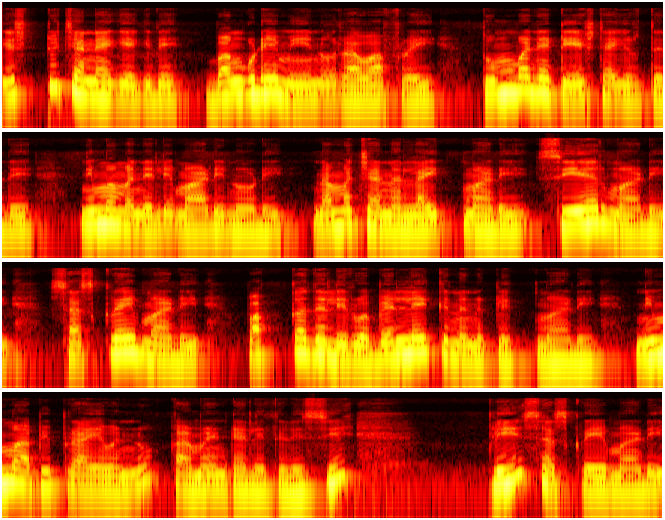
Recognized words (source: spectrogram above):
ಎಷ್ಟು ಚೆನ್ನಾಗಿ ಆಗಿದೆ. ಬಂಗುಡೆ ಮೀನು ರವಾ ಫ್ರೈ. ತುಂಬಾ ಟೇಸ್ಟಾಗಿರುತ್ತದೆ ನಿಮ್ಮ ಮನೆಯಲ್ಲಿ ಮಾಡಿ ನೋಡಿ. ನಮ್ಮ ಚಾನಲ್ ಲೈಕ್ ಮಾಡಿ ಶೇರ್ ಮಾಡಿ ಸಬ್ಸ್ಕ್ರೈಬ್ ಮಾಡಿ, ಪಕ್ಕದಲ್ಲಿರುವ ಬೆಲ್ಲೈಕನನ್ನು ಕ್ಲಿಕ್ ಮಾಡಿ. ನಿಮ್ಮ ಅಭಿಪ್ರಾಯವನ್ನು ಕಮೆಂಟಲ್ಲಿ ತಿಳಿಸಿ. ಪ್ಲೀಸ್ ಸಬ್ಸ್ಕ್ರೈಬ್ ಮಾಡಿ.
